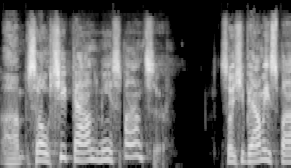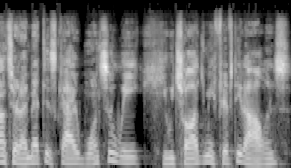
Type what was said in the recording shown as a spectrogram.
Um, so she found me a sponsor. So she found me a sponsor, and I met this guy once a week. He would charge me fifty dollars,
